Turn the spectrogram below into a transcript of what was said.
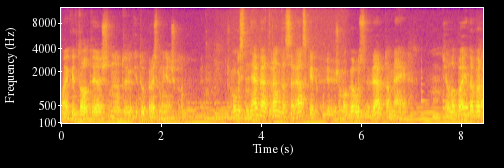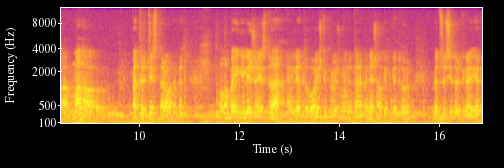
o iki tol tai aš nu, turiu kitų prasmių ieškoti. Žmogus nebeatranda savęs kaip žmogaus verto meilės. Čia labai dabar mano patirtis tai rodo, kad labai gili žaizda Lietuvoje iš tikrųjų žmonių tarpe, nežinau kaip kitur, bet susiduriu tikrai ir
